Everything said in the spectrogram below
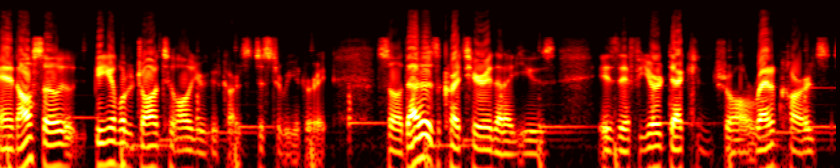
And also being able to draw into all your good cards just to reiterate. So that is the criteria that I use is if your deck can draw random cards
